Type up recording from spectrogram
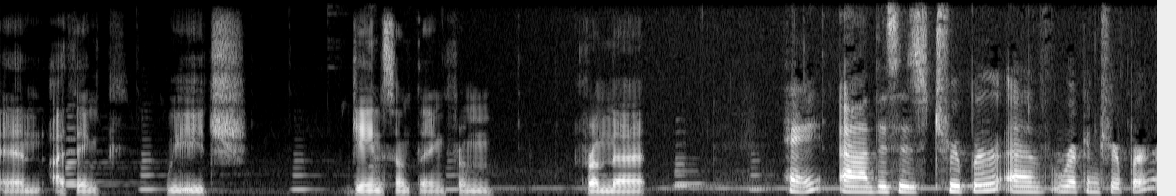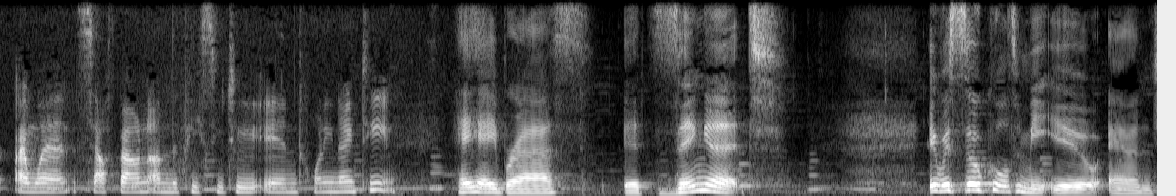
And I think we each gained something from from that. Hey, uh, this is Trooper of Rook and Trooper. I went southbound on the PCT in 2019. Hey, hey, Brass. It's Zing It. It was so cool to meet you. And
